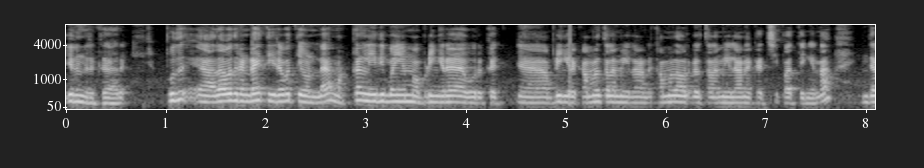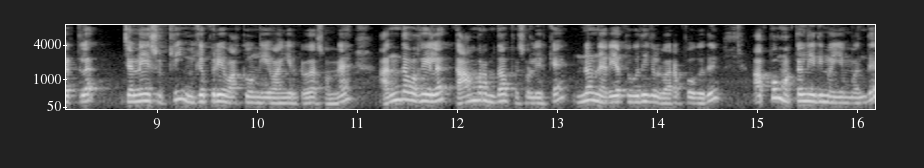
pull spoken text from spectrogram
இருந்திருக்கிறாரு. புது அதாவது ரெண்டாயிரத்தி இருபத்தி ஒன்றில் மக்கள் நீதி மையம் அப்படிங்கிற ஒரு கட்சி அப்படிங்கிற கமல் தலைமையிலான கமல் அவர்கள் தலைமையிலான கட்சி பார்த்தீங்கன்னா இந்த இடத்துல சென்னையை சுற்றி மிகப்பெரிய வாக்கு வங்கியை வாங்கியிருக்கிறதா சொன்னேன் அந்த வகையில் தாம்பரம் தான் இப்போ சொல்லியிருக்கேன் இன்னும் நிறைய தொகுதிகள் வரப்போகுது அப்போ மக்கள் நீதி மையம் வந்து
